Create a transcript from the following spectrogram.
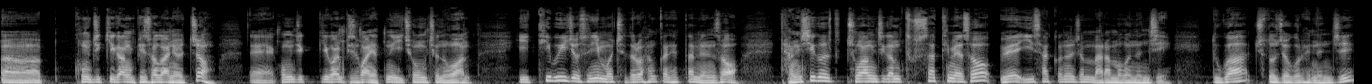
어, 공직기강 비서관이었죠. 네, 공직기관 비서관이었던 이 조홍천 의원. 이 TV조선이 뭐 제대로 한 건 했다면서 당시 그 중앙지검 특수사팀에서 왜 이 사건을 좀 말아먹었는지 누가 주도적으로 했는지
